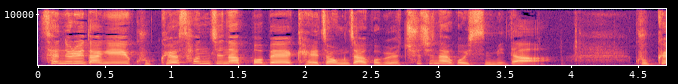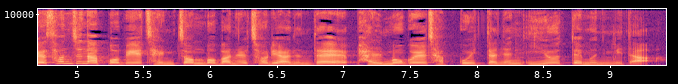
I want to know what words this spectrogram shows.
새누리당이 국회 선진화법의 개정 작업을 추진하고 있습니다. 국회 선진화법이 쟁점 법안을 처리하는데 발목을 잡고 있다는 이유 때문입니다.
